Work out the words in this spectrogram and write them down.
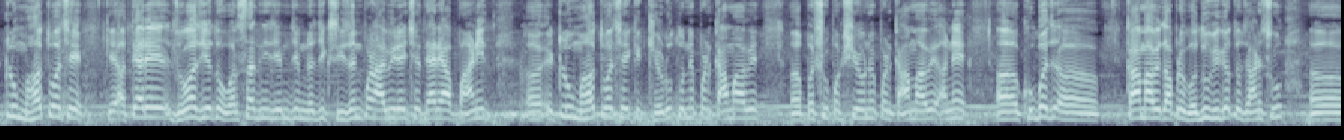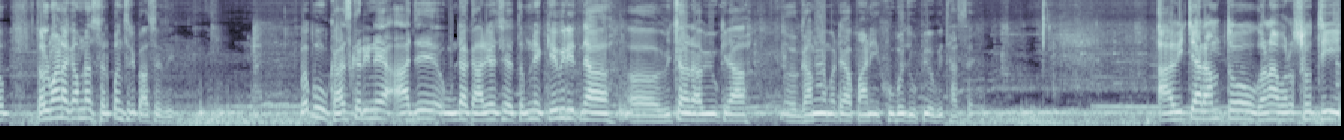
એટલું મહત્ત્વ છે કે અત્યારે જોવા જઈએ તો વરસાદની જેમ જેમ નજીક સિઝન પણ આવી રહી છે, ત્યારે આ પાણી એટલું મહત્ત્વ છે કે ખેડૂતોને પણ કામ આવે પશુ પક્ષીઓને પણ કામ આવે અને ખૂબ જ કામ આવે તો આપણે વધુ વિગતો જાણીશું તલવાણા ગામના સરપંચશ્રી પાસેથી. બાપુ, ખાસ કરીને આ જે ઊંડા કાર્ય છે, તમને કેવી રીતના વિચાર આવ્યું કે આ ગામના માટે આ પાણી ખૂબ જ ઉપયોગી થશે? આ વિચાર આમ તો ઘણા વર્ષોથી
